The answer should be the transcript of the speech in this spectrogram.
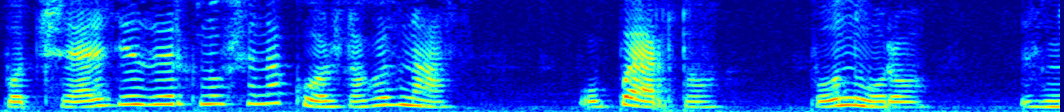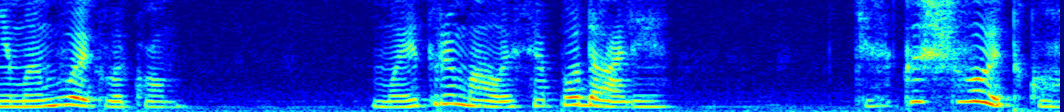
по черзі зиркнувши на кожного з нас. Уперто, понуро, з німим викликом. Ми трималися подалі. Тільки швидко,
